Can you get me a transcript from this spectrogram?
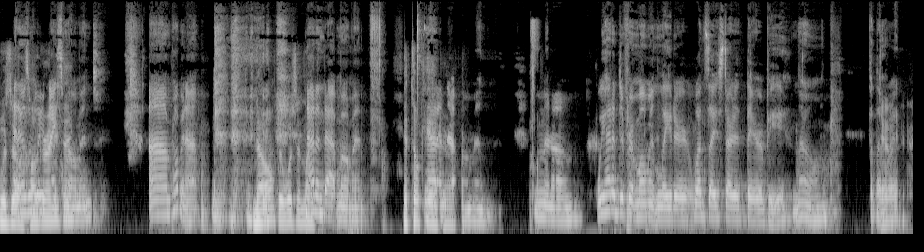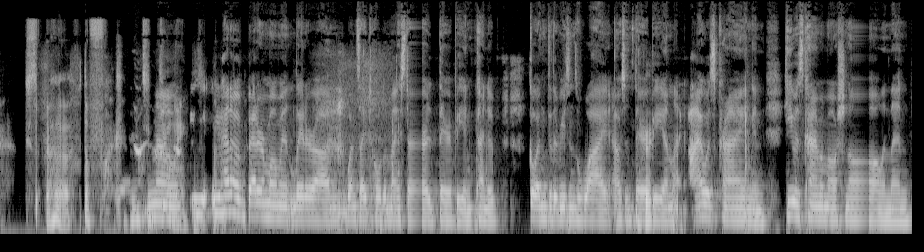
Was there And a was a hug really or nice anything? moment. Um, probably not. No, there wasn't not in that moment. it's okay. Not in that moment. No. We had a different moment later once I started therapy. No. Put that Yeah. away. Like, what the fuck? No. We, we had a better moment later on once I told him I started therapy and kind of going through the reasons why I was in therapy. And like I was crying and he was kind of emotional. And then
